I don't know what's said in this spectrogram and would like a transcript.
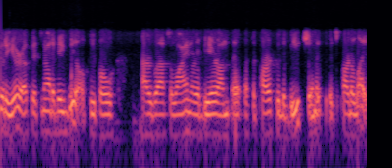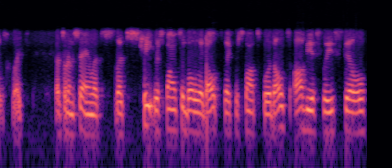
go to Europe, it's not a big deal. People have a glass of wine or a beer on at the park or the beach, and it, it's part of life. Like that's what I'm saying. Let's let's treat responsible adults like responsible adults. Obviously, still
